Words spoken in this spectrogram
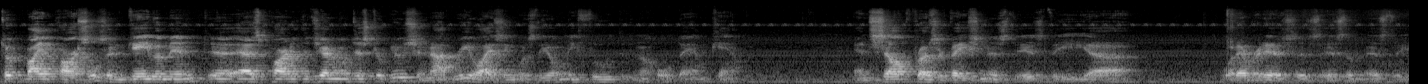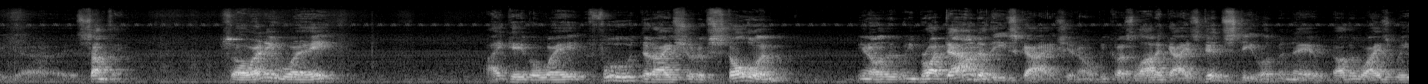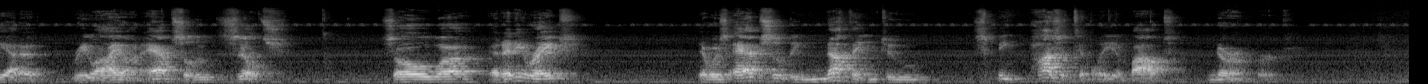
took my parcels and gave them in uh, as part of the general distribution, not realizing it was the only food in the whole damn camp. And self-preservation is, is the, uh, whatever it is, is, is the, is the, uh, is something. So anyway, I gave away food that I should have stolen, you know, that we brought down to these guys, you know, because a lot of guys did steal them and they, otherwise we had to rely on absolute zilch. So uh, at any rate, there was absolutely nothing to speak positively about Nuremberg.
